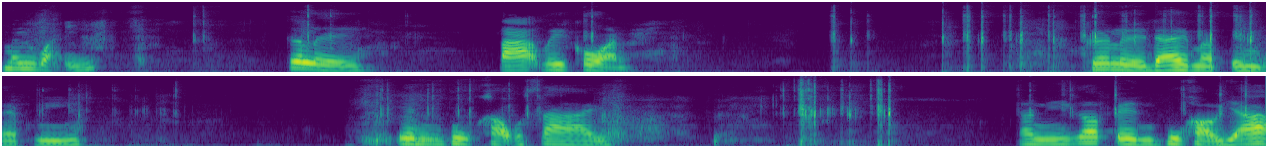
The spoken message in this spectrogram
ไม่ไหว ก็เลยตะไว้ก่อน ก็เลยได้มาเป็นแบบนี้ เป็นภูเขาทราย อันนี้ก็เป็นภูเขาหญ้า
